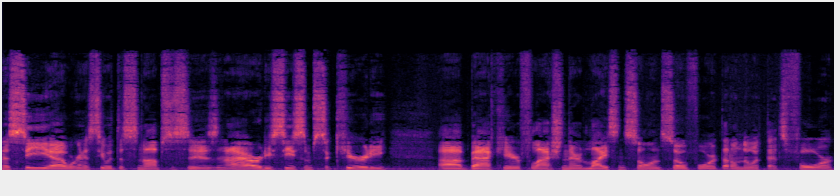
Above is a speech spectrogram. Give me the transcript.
to see uh, we're to see what the synopsis is, and I already see some security uh, back here flashing their lights and so on and so forth. I don't know what that's for,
